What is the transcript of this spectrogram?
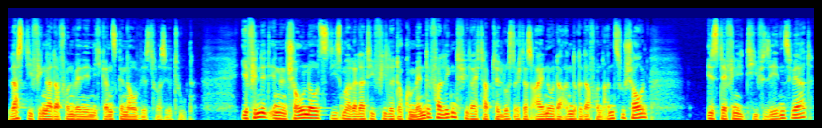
lasst die Finger davon, wenn ihr nicht ganz genau wisst, was ihr tut. Ihr findet in den Show Notes diesmal relativ viele Dokumente verlinkt. Vielleicht habt ihr Lust, euch das eine oder andere davon anzuschauen. Ist definitiv sehenswert.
